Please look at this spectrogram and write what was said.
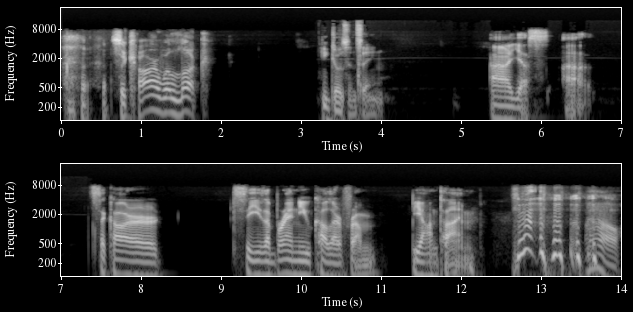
Sakar will look. He goes insane. uh yes. Uh Sakar sees a brand new color from beyond time. Wow.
